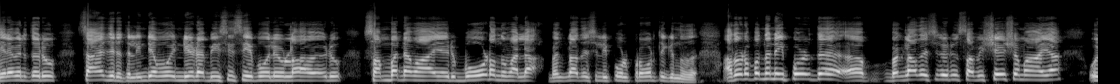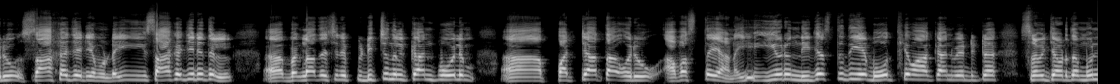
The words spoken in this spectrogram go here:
നിലവിലത്തെ ഒരു സാഹചര്യത്തിൽ ഇന്ത്യ ഇന്ത്യയുടെ ബി സി സി പോലെയുള്ള ഒരു സമ്പന്നമായ ഒരു ബോർഡൊന്നുമല്ല ബംഗ്ലാദേശിൽ ഇപ്പോൾ പ്രവർത്തിക്കുന്നത്. അതോടൊപ്പം തന്നെ ഇപ്പോഴത്തെ ബംഗ്ലാദേശിലൊരു സവിശേഷമായ ഒരു സാഹചര്യമുണ്ട്. ഈ സാഹചര്യത്തിൽ ബംഗ്ലാദേശിന് പിടിച്ചു നിൽക്കാൻ പോലും പറ്റാത്ത ഒരു അവസ്ഥയാണ്. ഈ ഈ ഒരു നിജസ്ഥിതിയെ ബോധ്യമാക്കാൻ വേണ്ടിയിട്ട് ശ്രമിച്ച അവിടുത്തെ മുൻ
